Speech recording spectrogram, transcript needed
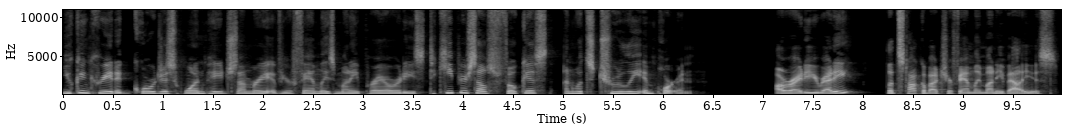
You can create a gorgeous one page summary of your family's money priorities to keep yourselves focused on what's truly important. All right, are you ready? Let's talk about your family money values.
